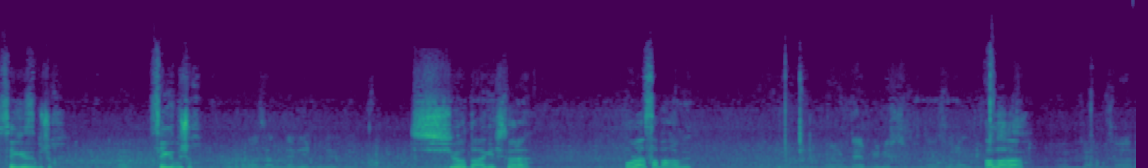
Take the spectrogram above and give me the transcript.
Sekiz buçuk. Sekiz buçuk. Bazen demeyek mi? Yok daha geçti oraya. Orası sabah abi. Orada hep güneş çıktıktan sonra. Allah Allah. Abi canım saat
